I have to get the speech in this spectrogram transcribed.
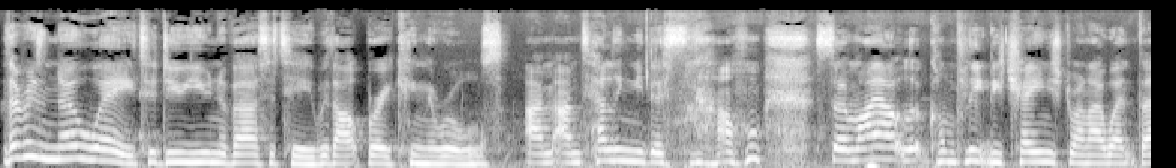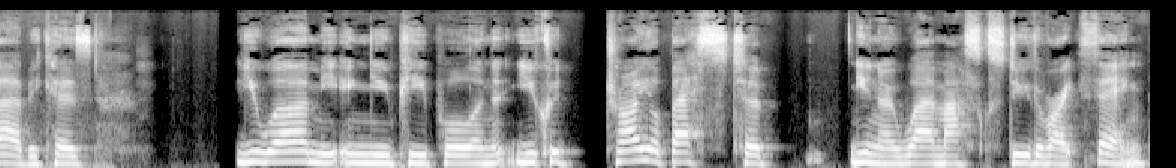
There is no way to do university without breaking the rules. I'm, I'm telling you this now. so my outlook completely changed when I went there because you were meeting new people and you could try your best to, you know, wear masks, do the right thing.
